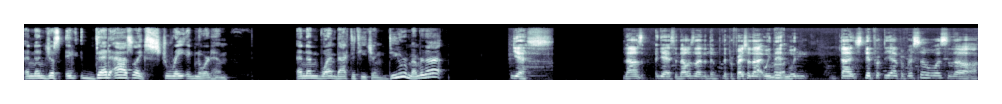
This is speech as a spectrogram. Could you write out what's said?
and then just dead ass like straight ignored him, and then went back to teaching. Do you remember that? Yes. That was yeah. So that was like the, the professor that we did when that's the yeah professor was the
